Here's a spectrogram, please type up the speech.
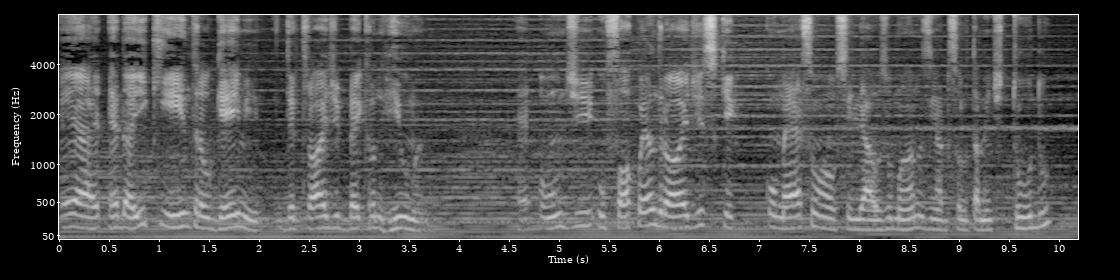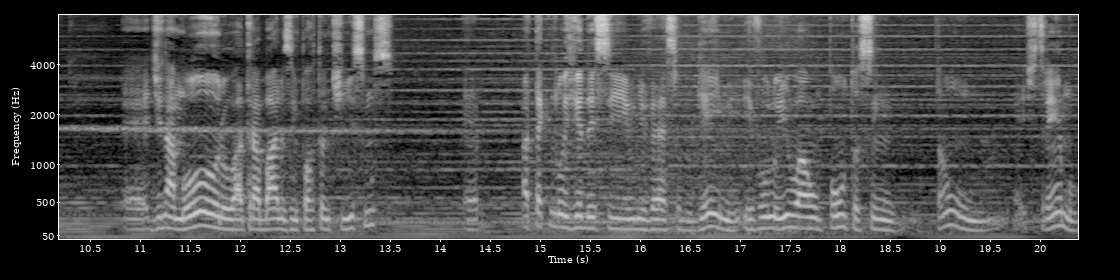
É, é daí que entra o game Detroit Become Human é, onde o foco é androides que começam a auxiliar os humanos em absolutamente tudo, é, de namoro a trabalhos importantíssimos. É, a tecnologia desse universo do game evoluiu a um ponto assim tão extremo,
